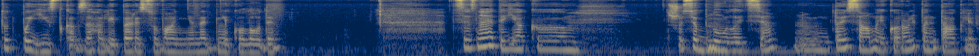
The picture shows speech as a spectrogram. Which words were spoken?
тут поїздка взагалі, пересування на дні колоди. Це, знаєте, як е, щось обнулиться, той самий король Пентаклів.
